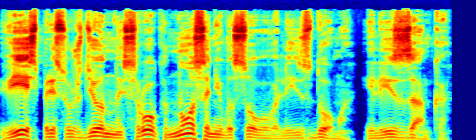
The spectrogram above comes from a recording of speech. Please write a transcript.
Весь присужденный срок носа не высовывали из дома или из замка.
